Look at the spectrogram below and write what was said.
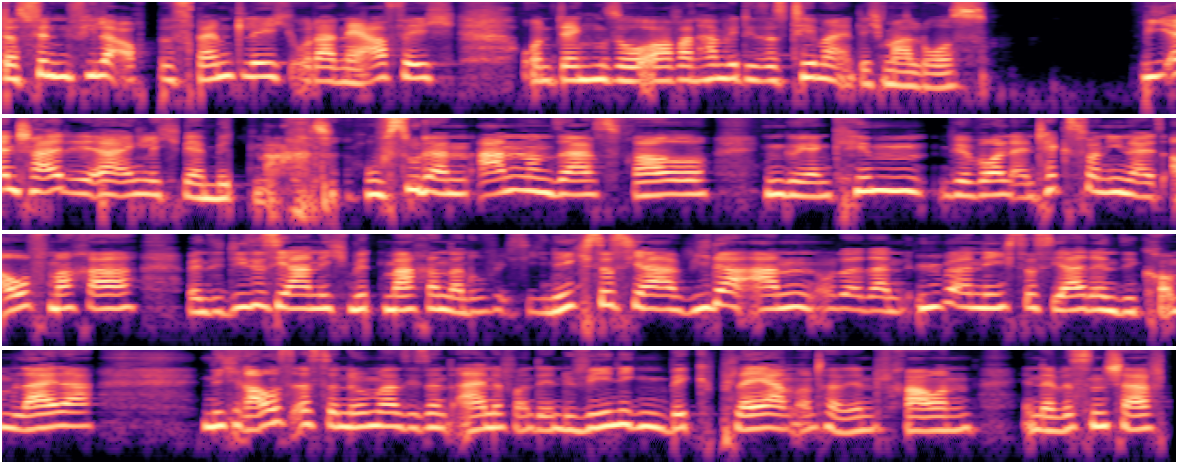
Das finden viele auch befremdlich oder nervig und denken so, oh, wann haben wir dieses Thema endlich mal los? Wie entscheidet ihr eigentlich, wer mitmacht? Rufst du dann an und sagst, Frau Nguyen Kim, wir wollen einen Text von Ihnen als Aufmacher. Wenn Sie dieses Jahr nicht mitmachen, dann rufe ich Sie nächstes Jahr wieder an oder dann übernächstes Jahr, denn Sie kommen leider nicht raus aus der Nummer. Sie sind eine von den wenigen Big Playern unter den Frauen in der Wissenschaft.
